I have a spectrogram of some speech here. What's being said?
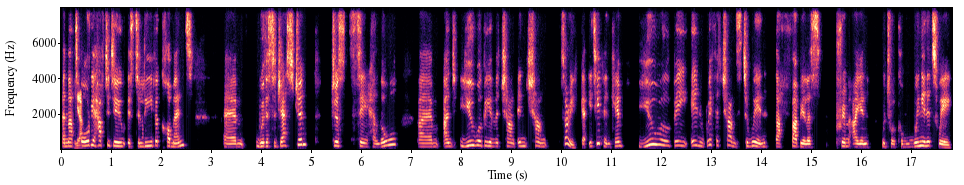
And that's all you have to do is to leave a comment um, with a suggestion. Just say hello, um, and you will be in the chance in chance. Sorry, get your teeth in, Kim. You will be in with a chance to win that fabulous Prym Iron which will come winging its way.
